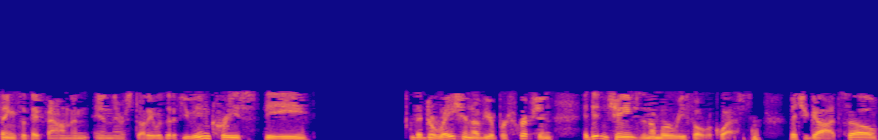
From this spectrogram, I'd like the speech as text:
things that they found in, in their study was that if you increase the the duration of your prescription, it didn't change the number of refill requests that you got. So,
